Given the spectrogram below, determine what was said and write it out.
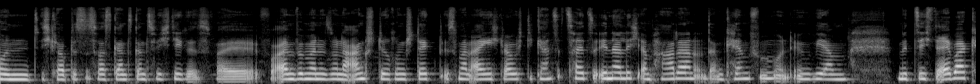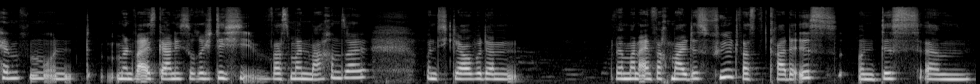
Und ich glaube, das ist was ganz, ganz Wichtiges, weil vor allem, wenn man in so einer Angststörung steckt, ist man eigentlich, glaube ich, die ganze Zeit so innerlich am Hadern und am Kämpfen und irgendwie am mit sich selber kämpfen und man weiß gar nicht so richtig, was man machen soll. Und ich glaube, dann, wenn man einfach mal das fühlt, was gerade ist und das ähm,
